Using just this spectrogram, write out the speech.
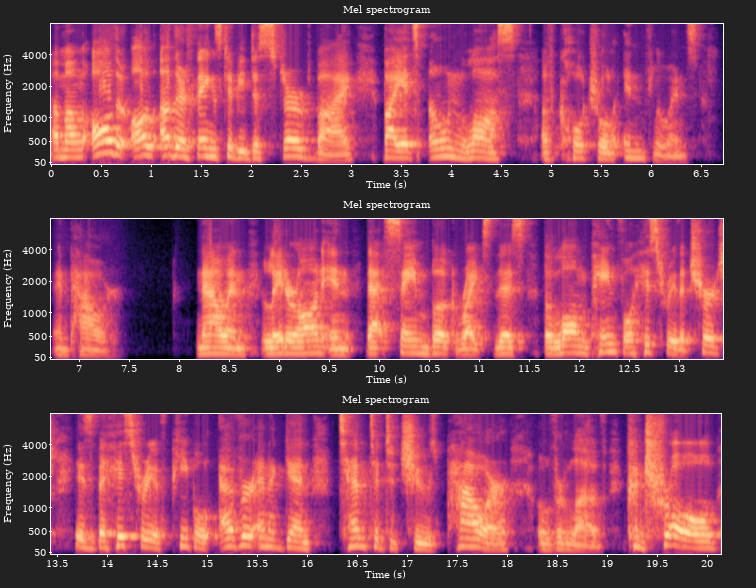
among all the all other things to be disturbed by by its own loss of cultural influence and power Nouwen later on in that same book writes this the long painful history of the church is the history of people ever and again tempted to choose power over love control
